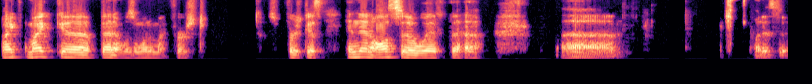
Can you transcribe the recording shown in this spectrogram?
Mike Mike uh, Bennett was one of my first first guests, and then also with uh, uh, what is it?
